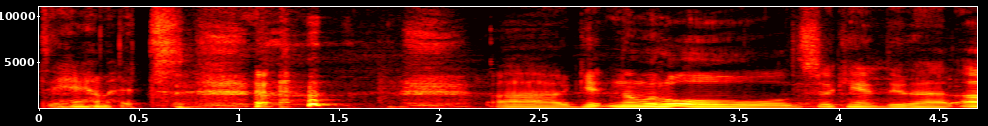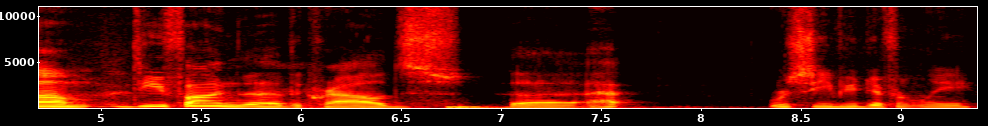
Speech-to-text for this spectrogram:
damn it. uh, getting a little old, so I can't do that. Um, do you find the the crowds uh, ha- receive you differently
